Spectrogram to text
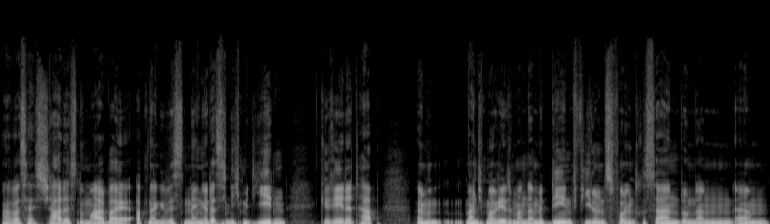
was heißt schade, ist normal bei ab einer gewissen Menge, dass ich nicht mit jedem geredet habe, weil manchmal redet man da mit denen viel und ist voll interessant und dann ähm,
